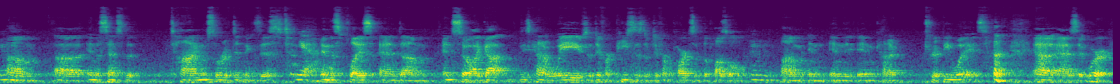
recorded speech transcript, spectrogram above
Mhm. um, uh, in the sense that time sort of didn't exist Yeah. in this place, and um, and so I got these kind of waves of different pieces of different parts of the puzzle Mhm. um, in in, the, in kind of trippy ways, uh, as it were.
